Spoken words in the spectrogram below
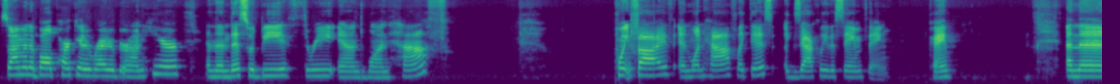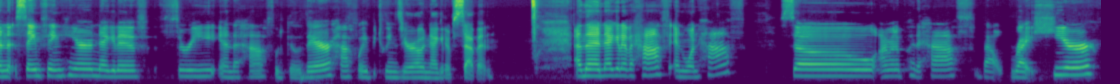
So I'm going to ballpark it right around here. And then this would be three and one half. 0.5 and one half like this, exactly the same thing. Okay. And then same thing here, negative three and a half would go there, halfway between zero and negative seven. And then negative a half and one half. So I'm going to put a half about right here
